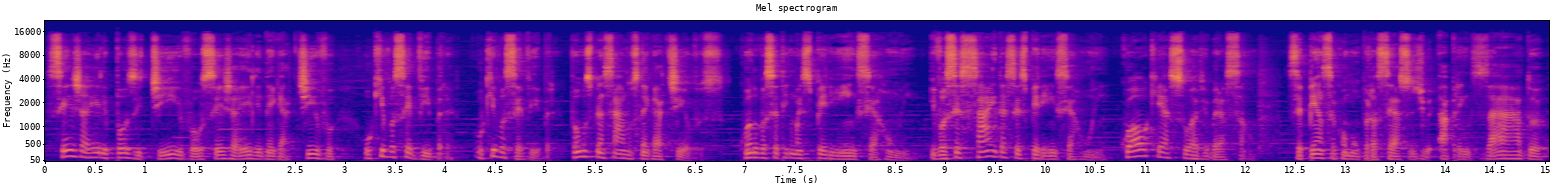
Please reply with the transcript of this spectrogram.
seja ele positivo ou seja ele negativo, o que você vibra? O que você vibra? Vamos pensar nos negativos. Quando você tem uma experiência ruim e você sai dessa experiência ruim, qual que é a sua vibração? Você pensa como um processo de aprendizado?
